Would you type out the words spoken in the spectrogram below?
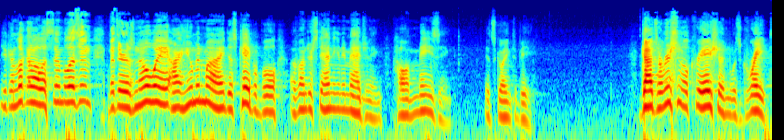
you can look at all the symbolism, but there is no way our human mind is capable of understanding and imagining how amazing it's going to be. God's original creation was great.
